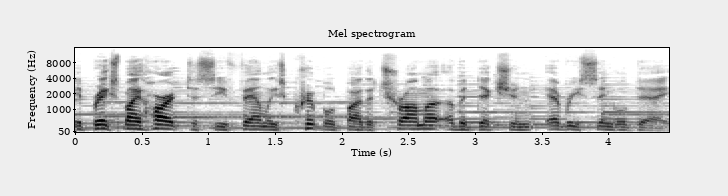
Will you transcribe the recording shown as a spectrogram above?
It breaks my heart to see families crippled by the trauma of addiction every single day.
